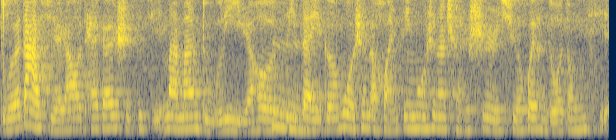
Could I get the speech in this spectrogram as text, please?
读了大学，然后才开始自己慢慢独立，然后自己嗯在一个陌生的环境、陌生的城市学会很多东西。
